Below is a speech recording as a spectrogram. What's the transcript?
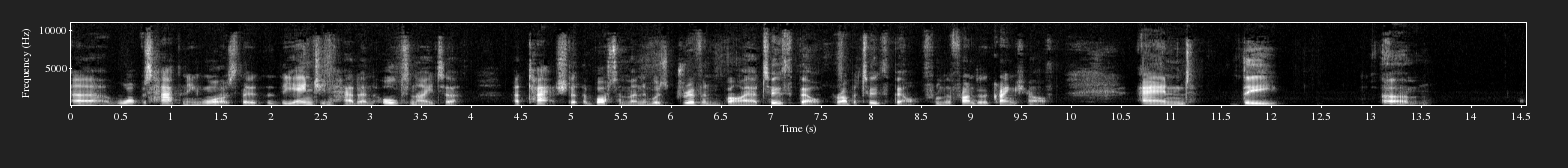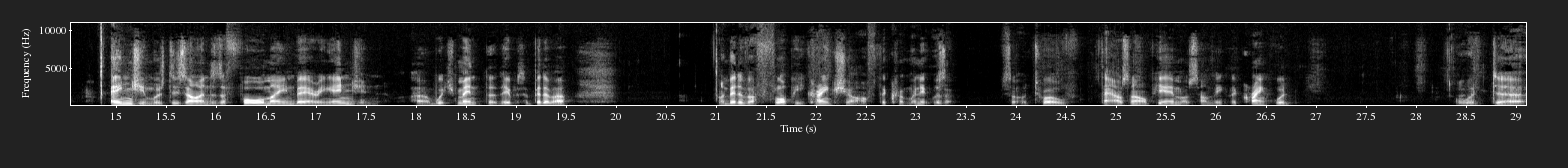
uh, what was happening was that the engine had an alternator attached at the bottom and was driven by a tooth belt, rubber tooth belt, from the front of the crankshaft. And the um, engine was designed as a four main bearing engine, uh, which meant that it was a bit of a a bit of a floppy crankshaft. The when it was at sort of twelve thousand RPM or something, the crank would would uh,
